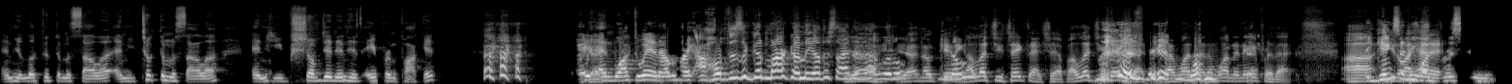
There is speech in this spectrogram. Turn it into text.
and he looked at the masala, and he took the masala, and he shoved it in his apron pocket. right, Okay. And walked away, and I was like, "I hope there's a good mark on the other side of that little." yeah, no you kidding. know? I'll let you take that, chef. I'll let you take that. I want, I want an A for that. Uh, in case you know, anyone listening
